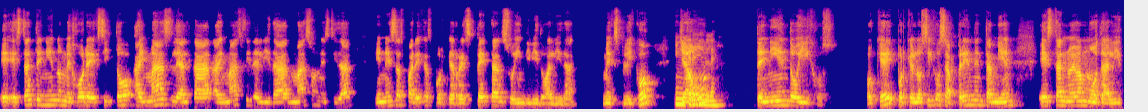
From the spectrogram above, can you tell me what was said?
Eh, están teniendo mejor éxito, hay más lealtad, hay más fidelidad, más honestidad en esas parejas porque respetan su individualidad. ¿Me explico? Increíble. teniendo hijos, ¿ok? Porque los hijos aprenden también esta nueva modalidad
